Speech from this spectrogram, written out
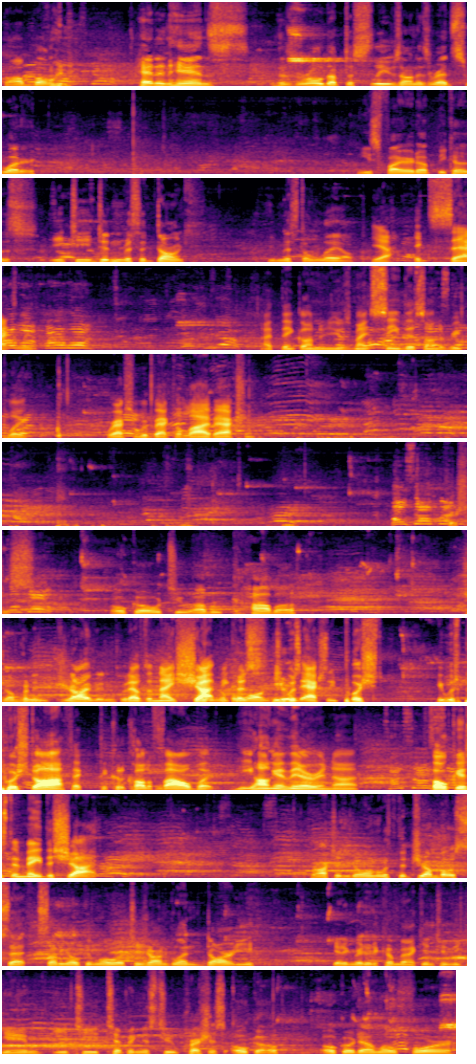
Bob Bowen, head and hands, has rolled up the sleeves on his red sweater. He's fired up because ET didn't miss a dunk. He missed a layup. Yeah, exactly. I think on the, you might see this on the replay. We're actually we're back to live action. Close. Precious. Oko to Abu Kaba. Jumping and jiving. But that was a nice shot Putting up a because he two. was actually pushed. He was pushed off. They, they could have called a foul, but he hung in there and uh, focused and made the shot. Brockton going with the jumbo set. Sonny to Jean Glenn Doherty. Getting ready to come back into the game. ET tipping this to Precious Oko. Oko down low for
